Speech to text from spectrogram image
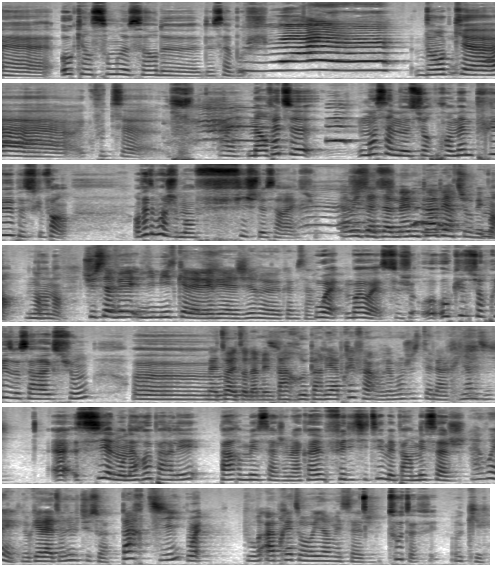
euh, aucun son ne sort de, de sa bouche donc euh, écoute euh. Ouais. mais en fait moi ça me surprend même plus parce que enfin en fait moi je m'en fiche de sa réaction Ah oui, ça t'a même pas perturbé non, quoi. non non Tu savais limite qu'elle allait réagir comme ça. ouais ouais ouais aucune surprise de sa réaction. Mais attends, elle t'en a même pas reparlé après, enfin vraiment juste elle a rien dit. Euh, si elle m'en a reparlé par message. Elle m'a quand même félicité mais par message. Ah ouais, donc elle a attendu que tu sois partie Ouais. pour après t'envoyer un message. tout à fait. Ok.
